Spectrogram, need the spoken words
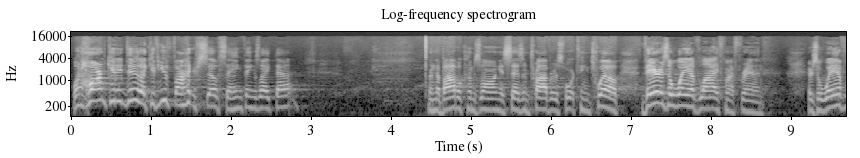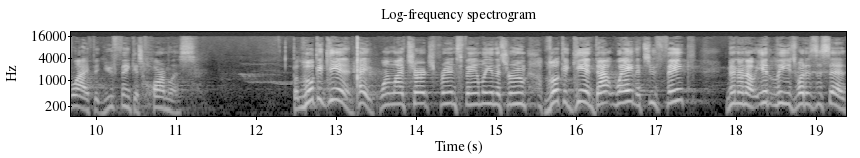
what harm could it do? Like, if you find yourself saying things like that, and the Bible comes along and says in Proverbs 14 12, there's a way of life, my friend. There's a way of life that you think is harmless but look again. Hey, One Life Church, friends, family in this room, look again. That way that you think, no, no, no, it leads, what does it say?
